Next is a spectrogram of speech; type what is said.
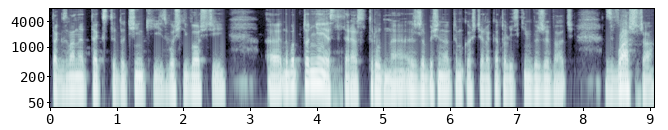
tak zwane teksty, docinki, złośliwości no bo to nie jest teraz trudne, żeby się na tym kościele katolickim wyżywać, zwłaszcza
